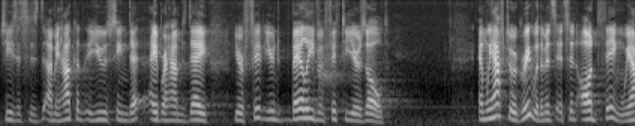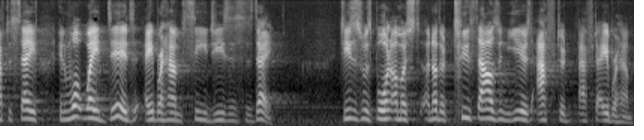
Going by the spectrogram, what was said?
Jesus' I mean, how could you have seen de- Abraham's day? You're, fi- you're barely even 50 years old. And we have to agree with them. It's, it's an odd thing. We have to say, in what way did Abraham see Jesus' day? Jesus was born almost another 2,000 years after, after Abraham.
